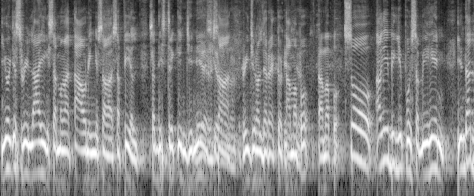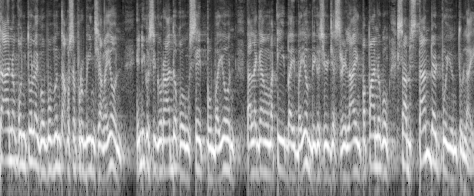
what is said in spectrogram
you're just relying sa mga tao ninyo sa, sa field, sa district engineer, Yes, Your sa Honor. regional director, yes, tama po? Tama po. So, ang ibig niyo pong sabihin, yung dadaan ng kuntulay, kung pupunta ako sa probinsya ngayon, hindi ko sigurado kung safe po ba yun, talagang matibay ba yun, because you're just relying, paano kung substandard po yung tulay?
